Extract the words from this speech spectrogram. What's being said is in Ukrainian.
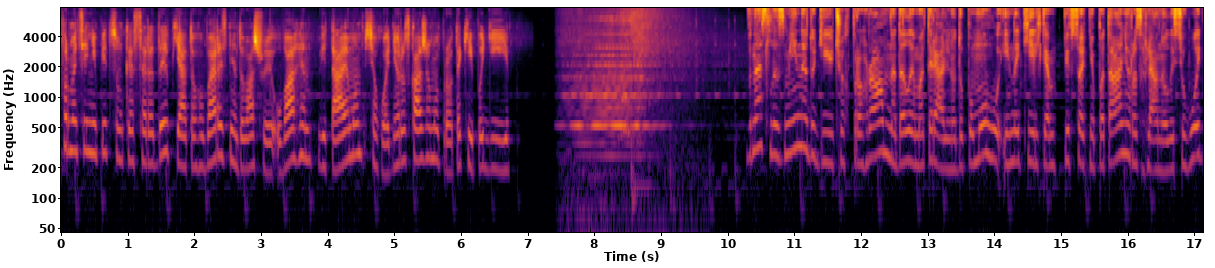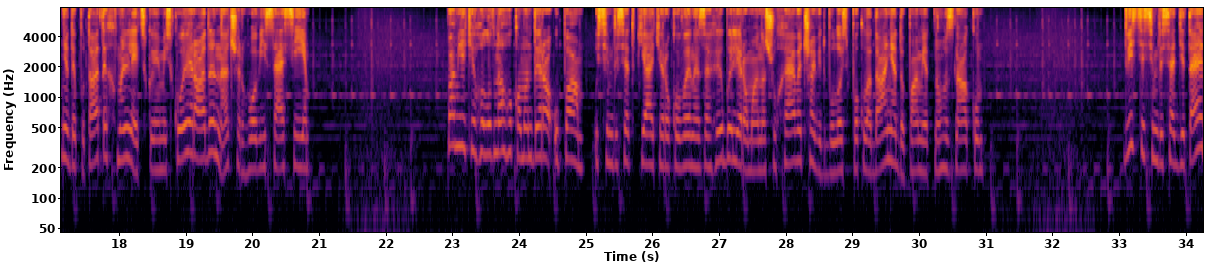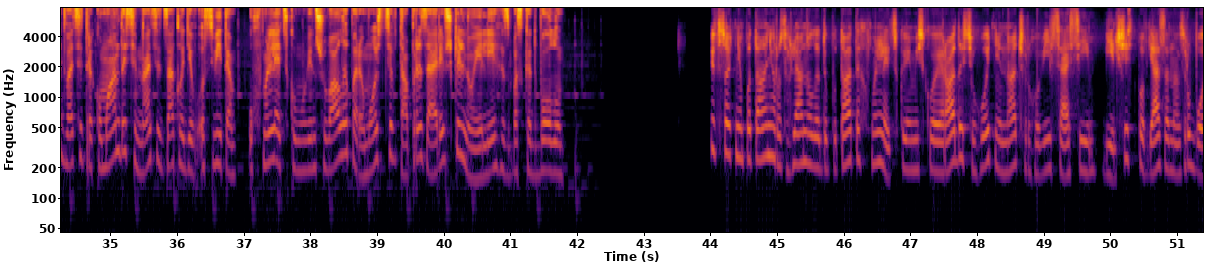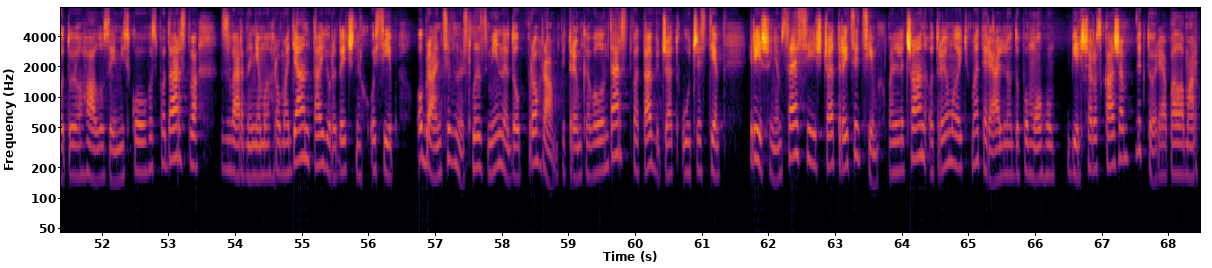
Інформаційні підсумки середи 5 березня до вашої уваги. Вітаємо! Сьогодні розкажемо про такі події. Внесли зміни до діючих програм, надали матеріальну допомогу і не тільки. Півсотні питань розглянули сьогодні депутати Хмельницької міської ради на черговій сесії. Пам'яті головного командира УПА у 75-ті роковини загибелі Романа Шухевича відбулось покладання до пам'ятного знаку. 270 дітей, 23 команди, 17 закладів освіти. У Хмельницькому віншували переможців та призерів шкільної ліги з баскетболу. Півсотні питань розглянули депутати Хмельницької міської ради сьогодні на черговій сесії. Більшість пов'язана з роботою галузей міського господарства, зверненнями громадян та юридичних осіб. Обранці внесли зміни до програм підтримки волонтерства та бюджет участі. Рішенням сесії ще 37 хмельничан отримують матеріальну допомогу. Більше розкаже Вікторія Паламар.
